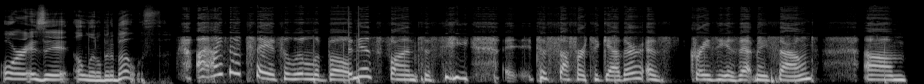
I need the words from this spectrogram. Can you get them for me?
Or is it a little bit of both? I, I would say it's a little of both. It is fun to see, to suffer together, as crazy as that may sound. Um,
